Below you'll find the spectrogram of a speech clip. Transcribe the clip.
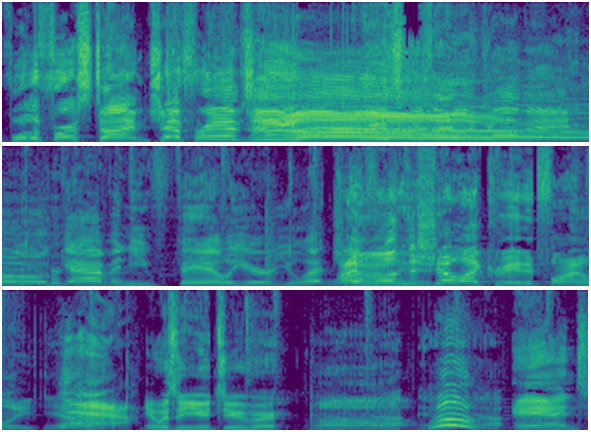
For the first time, Geoff Ramsey. Oh! Please present the comment. Oh, Gavin, you failure! You let. I won the show I created finally. Yeah. It was a YouTuber. Oh. Woo! And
